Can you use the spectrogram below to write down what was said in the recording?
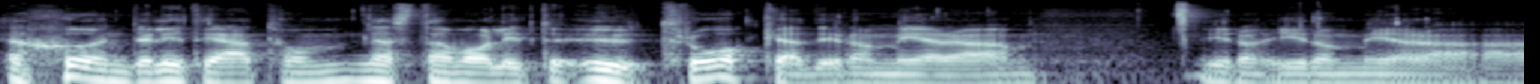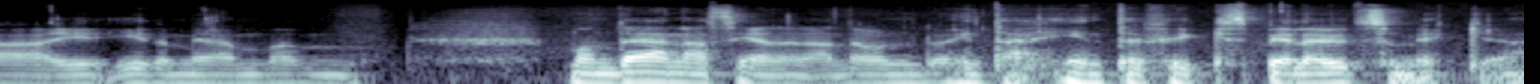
jag skönjde lite att hon nästan var lite uttråkad i de mera i de, i de mera, i, i de mera mondäna scenerna där hon inte, inte fick spela ut så mycket.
